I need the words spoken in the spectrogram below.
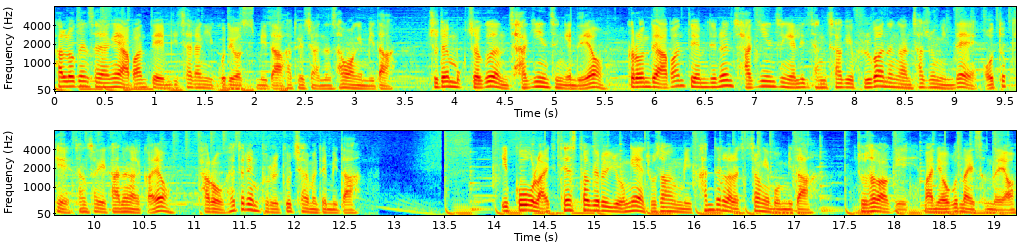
할로겐 사양의 아반떼 MD 차량이 입고되었습니다. 되지 않는 상황입니다. 주된 목적은 자기 인증인데요. 그런데 아반떼 MD는 자기 인증 LED 장착이 불가능한 차종인데 어떻게 장착이 가능할까요? 바로 헤드램프를 교체하면 됩니다. 입고 라이트 테스터기를 이용해 조사각 및 칸델라를 측정해 봅니다. 조사각이 많이 어긋나 있었네요.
